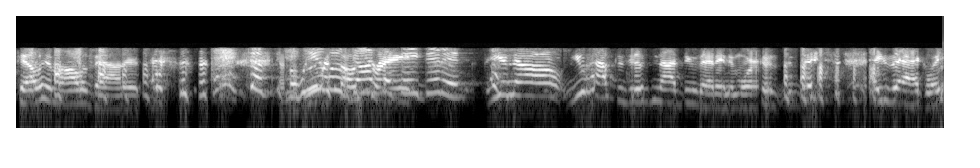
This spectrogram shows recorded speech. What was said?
tell him all about it. but we were so on, but trained. they didn't. You know, you have to just not do that anymore. Cause exactly.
